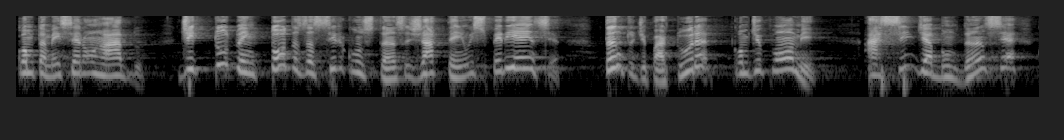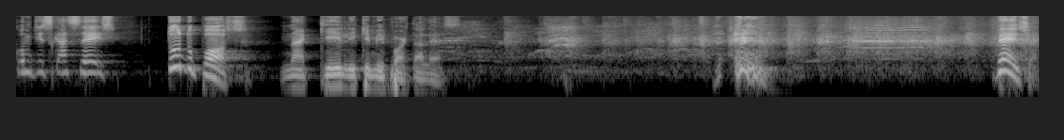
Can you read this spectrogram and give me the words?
como também ser honrado. De tudo em todas as circunstâncias já tenho experiência, tanto de partura como de fome, assim de abundância como de escassez. Tudo posso naquele que me fortalece. Veja,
